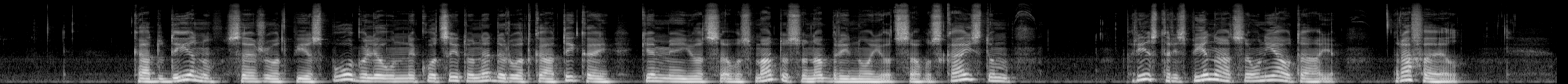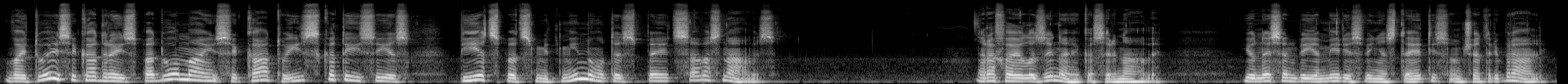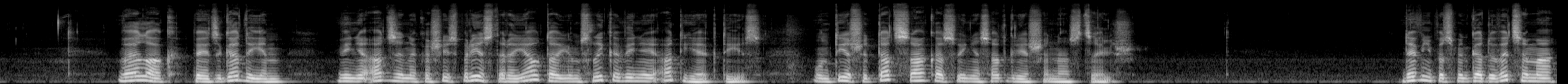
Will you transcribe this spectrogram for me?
Kādu dienu, sēžot pie spoguļa un neko citu nedarot, kā tikai ķemmējot savus matus un apbrīnojot savu skaistumu, priesteris pienāca un jautāja: Rafael, vai tu esi kādreiz padomājusi, kā tu izskatīsies, 15 minūtes pēc savas nāves. Rafaela zināja, kas ir nāve, jo nesen bija miris viņas tētis un četri brāļi. Vēlāk, pēc gadiem, viņa atzina, ka šis priestera jautājums lika viņai attiekties, un tieši tad sākās viņas atgriešanās ceļš. 19 gadu vecumā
